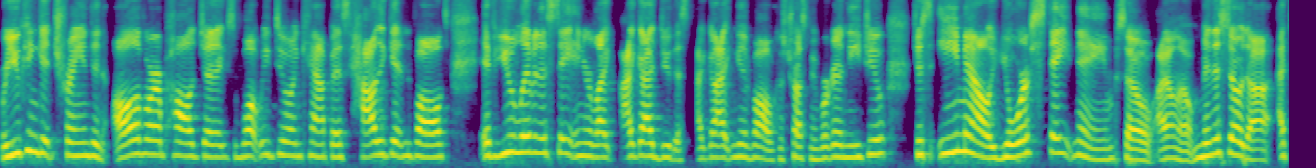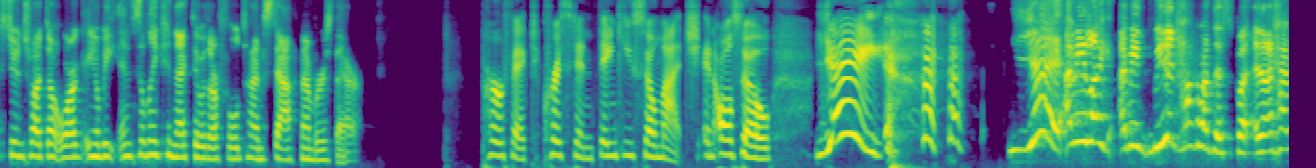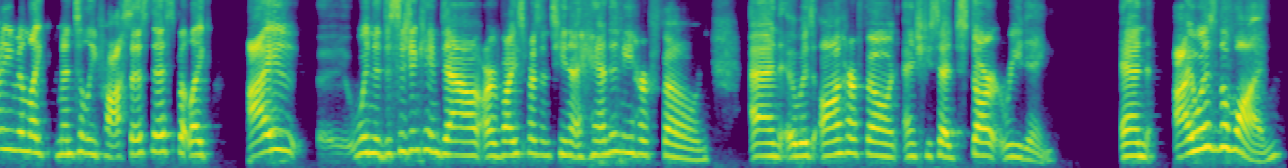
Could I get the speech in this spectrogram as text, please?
where you can get trained in all of our apologetics, what we do on campus, how to get involved. If you live in a state and you're like, I got to do this, I got to get involved, because trust me, we're going to need you. Just email your state name. So I don't know, Minnesota at studentsforlife.org, and you'll be instantly connected with our full time staff members there. Perfect. Kristan, thank you so much. And also, yay! yay! I mean, like, I mean, we didn't talk about this, but, and I haven't even like mentally processed this, but like, I, uh, when the decision came down, our vice president Tina handed me her phone and it was on her phone and she said, start reading. And I was the one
